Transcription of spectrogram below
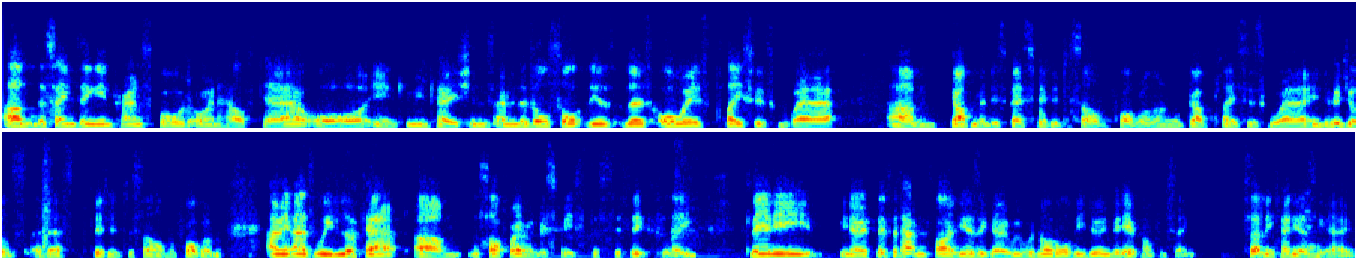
Um, the same thing in transport or in healthcare or in communications. I mean, there's all sorts. There's, there's always places where um, government is best fitted to solve the problem and we'll go places where individuals are best fitted to solve the problem. I mean, as we look at um, the software industry specifically, clearly, you know, if this had happened five years ago, we would not all be doing video conferencing, certainly 10 years yeah. ago.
